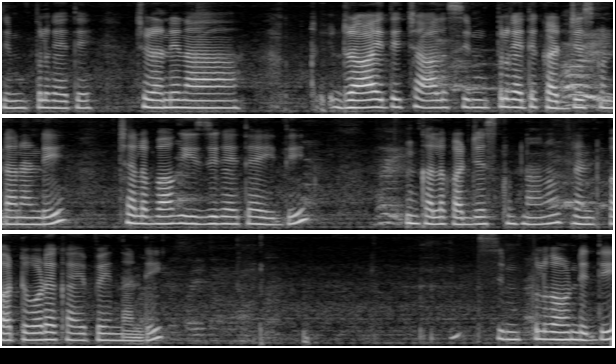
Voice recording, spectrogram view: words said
సింపుల్గా అయితే చూడండి నా డ్రా అయితే చాలా సింపుల్గా అయితే కట్ చేసుకుంటానండి. చాలా బాగా ఈజీగా అయితే అయింది ఇంకా అలా కట్ చేసుకుంటున్నాను. ఫ్రంట్ పార్ట్ కూడా అయిపోయిందండి. సింపుల్గా ఉండిద్ది.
